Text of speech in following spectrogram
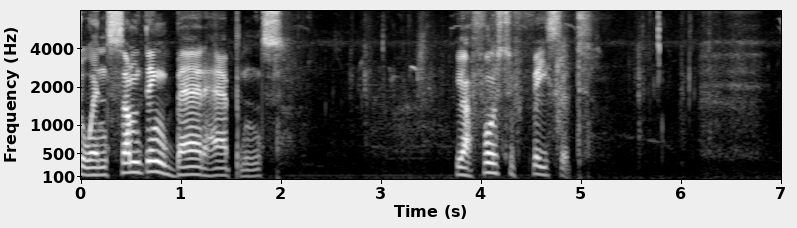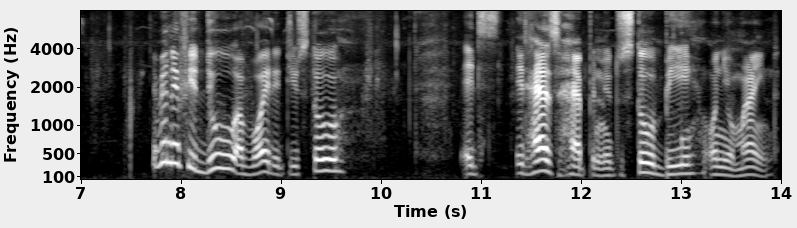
so when something bad happens, you are forced to face it. Even if you do avoid it, you still it's it has happened. It will still be on your mind.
